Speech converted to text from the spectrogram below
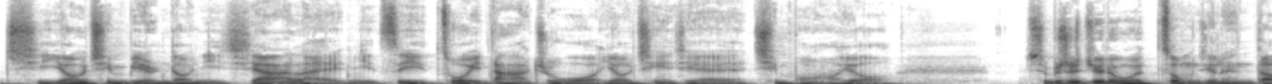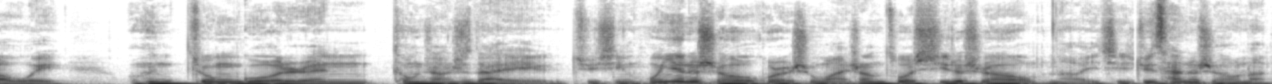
去邀请别人到你家来，你自己做一大桌，邀请一些亲朋好友，是不是觉得我总结的很到位？我们中国人通常是在举行婚宴的时候，或者是晚上坐席的时候，那一起聚餐的时候呢，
